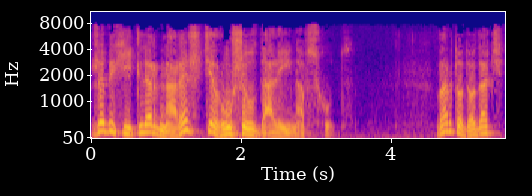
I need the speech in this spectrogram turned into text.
żeby Hitler nareszcie ruszył dalej na wschód. Warto dodać,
